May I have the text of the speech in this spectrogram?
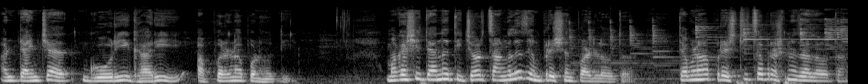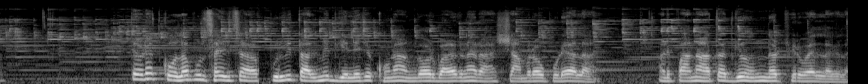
आणि त्यांच्यात गोरी घारी अपर्णा पण होती. मगाशी त्यानं तिच्यावर चांगलंच इम्प्रेशन पाडलं होतं. त्यामुळे हा प्रेस्टिजचा प्रश्न झाला होता. तेवढ्यात कोल्हापूर साईडचा पूर्वी तालमीत गेल्याच्या खुणा अंगावर बाळगणारा शामराव पुढे आला आणि पानं हातात घेऊन नट फिरवायला लागला.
